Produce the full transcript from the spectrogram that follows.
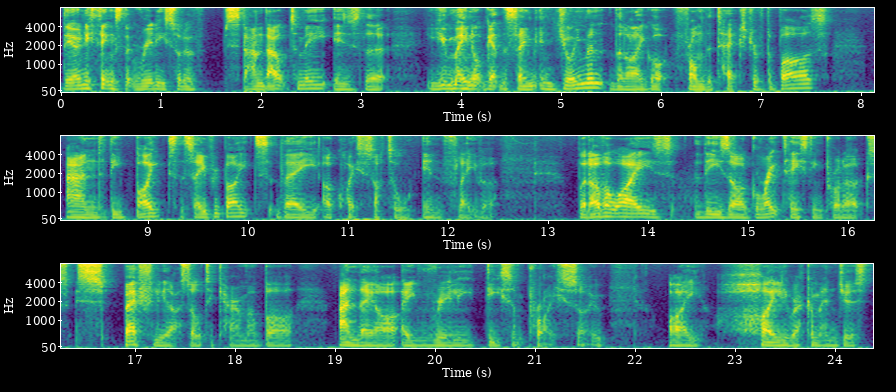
The only things that really sort of stand out to me is that you may not get the same enjoyment that I got from the texture of the bars and the bites, the savoury bites, they are quite subtle in flavour. But otherwise, these are great tasting products, especially that salted caramel bar, and they are a really decent price. So I highly recommend just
